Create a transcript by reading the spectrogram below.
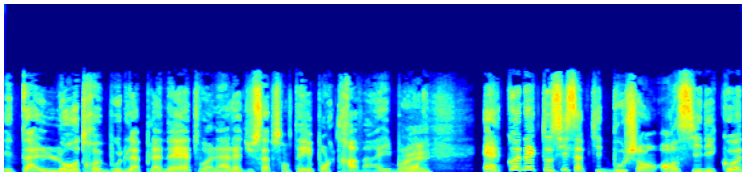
est à l'autre bout de la planète. Voilà, elle a dû s'absenter pour le travail. Bon. Ouais. Elle connecte aussi sa petite bouche en, en silicone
